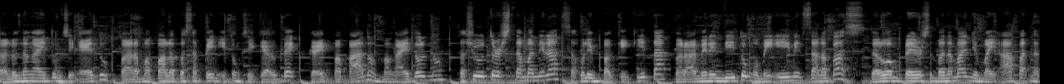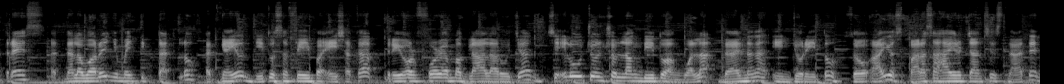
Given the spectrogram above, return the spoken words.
Lalo na nga itong si Edu para mapalabas sa pin itong si Kelbeck. Kahit papano mga idol no. Sa shooters naman nila sa huling pagkikita marami rin ditong umiinit sa labas. Dalawang players ba naman yung may apat na tres at dalawa rin yung may tig tatlo. At ngayon dito sa FIBA Asia Cup 3 or 4 ang maglalaro dyan. Si Iluchonchon lang dito ang wala dahil na nga injury ito. So ayos para sa higher chances natin.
